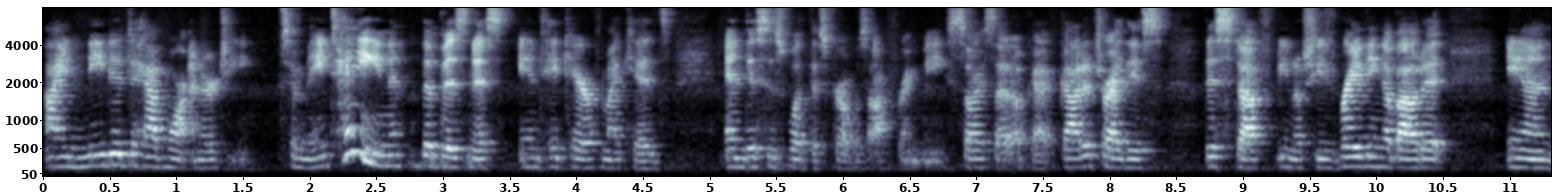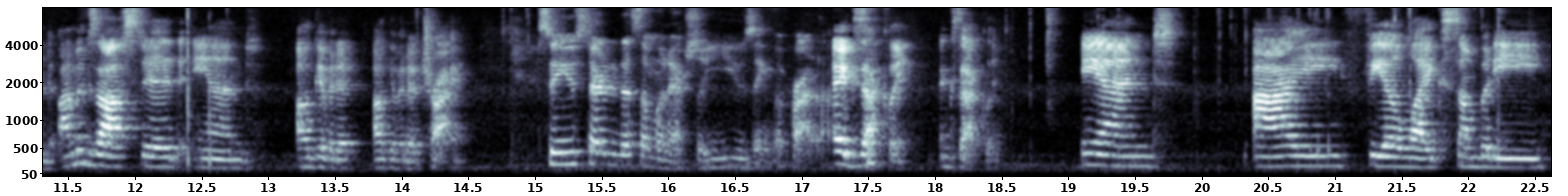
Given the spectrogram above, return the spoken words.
I needed to have more energy to maintain the business and take care of my kids. And this is what this girl was offering me. So I said, okay, I've got to try this this stuff. You know, she's raving about it, and I'm exhausted, and I'll give it a I'll give it a try. So you started as someone actually using the product. Exactly, exactly. And I feel like somebody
